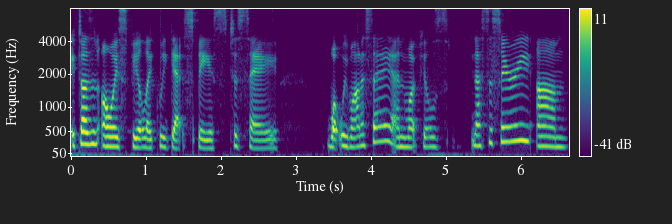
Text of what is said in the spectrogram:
it doesn't always feel like we get space to say what we want to say and what feels necessary. Um,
